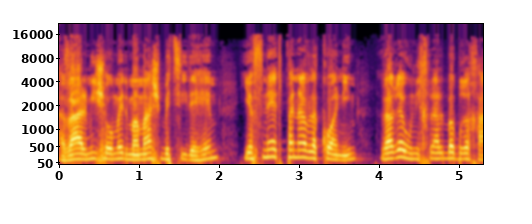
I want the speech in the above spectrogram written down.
אבל מי שעומד ממש בצדיהם, יפנה את פניו לכהנים, והרי הוא נכלל בברכה.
